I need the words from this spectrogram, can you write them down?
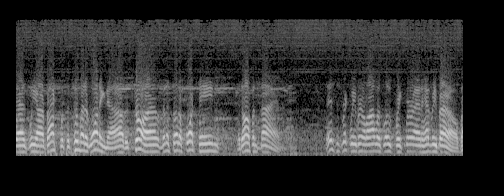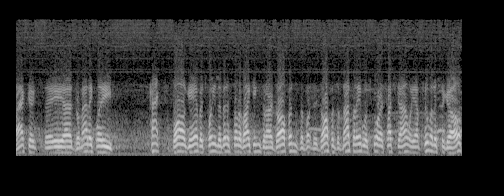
as we are back with the two-minute warning now. The score, Minnesota 14, the Dolphins 9. This is Rick Weaver along with Lou Creekmer and Henry Barrow. Back at the uh, dramatically packed ball game between the Minnesota Vikings and our Dolphins. The, the Dolphins have not been able to score a touchdown. We have two minutes to go.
